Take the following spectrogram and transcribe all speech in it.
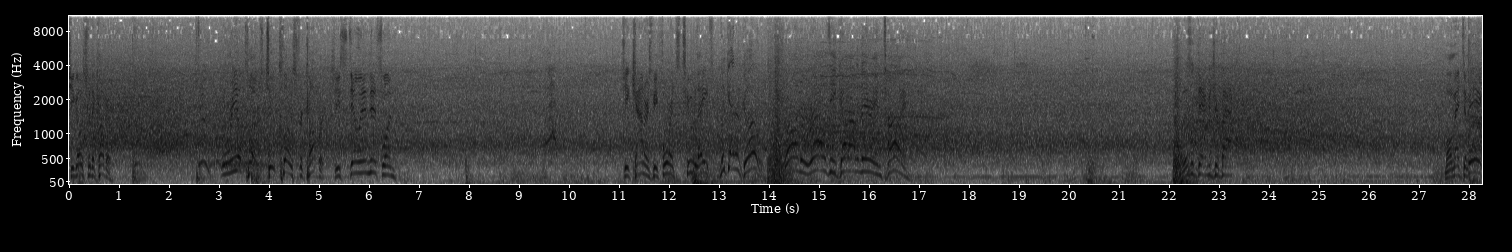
She goes for the cover. Real close, too close for comfort. She's still in this one. She counters before it's too late. Look at her go. Ronda Rousey got out of there in time. Well, this will damage your back. Momentum. Big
